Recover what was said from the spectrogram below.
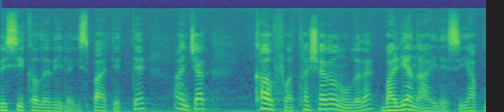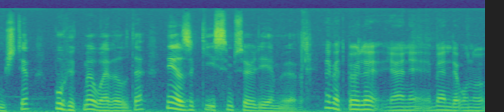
vesikalarıyla ispat etti. Ancak Kalfa taşeron olarak Balyan ailesi yapmıştır. Bu hükme varıldı. Ne yazık ki isim söyleyemiyorum. Evet böyle yani ben de onu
